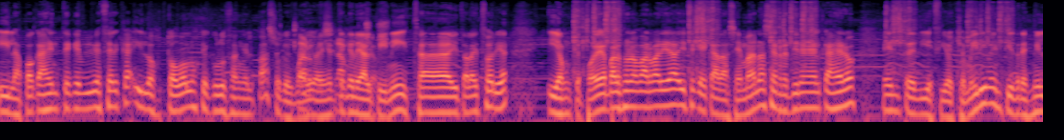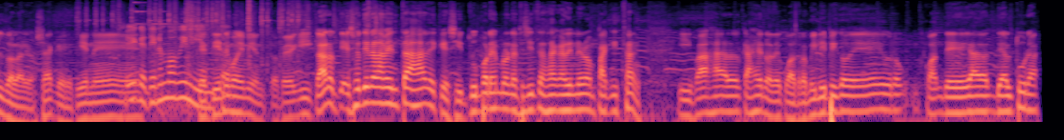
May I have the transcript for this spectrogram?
y la poca gente que vive cerca y los todos los que cruzan el paso, que Claro, hay que gente que de alpinista y toda la historia. Y aunque puede parecer una barbaridad, dice que cada semana se retiran el cajero entre 18.000 y 23.000 dólares. O sea que tiene Sí, que tiene movimiento. que tiene movimiento. Pero, y claro, eso tiene la ventaja de que si tú, por ejemplo, necesitas sacar dinero en Pakistán y vas al cajero de cuatro mil y pico de euros de, de altura,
